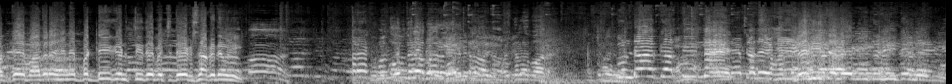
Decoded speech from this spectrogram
ਅੱਗੇ ਵਧ ਰਹੇ ਨੇ ਵੱਡੀ ਗਿਣਤੀ ਦੇ ਵਿੱਚ ਦੇਖ ਸਕਦੇ ਹੋ ਜੀ। ਗੁੰਡਾ ਕਰਦੀ ਨਹੀਂ ਚਲੇਗੀ। ਨਹੀਂ ਚਲੇਗੀ ਨਹੀਂ ਚਲੇਗੀ।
